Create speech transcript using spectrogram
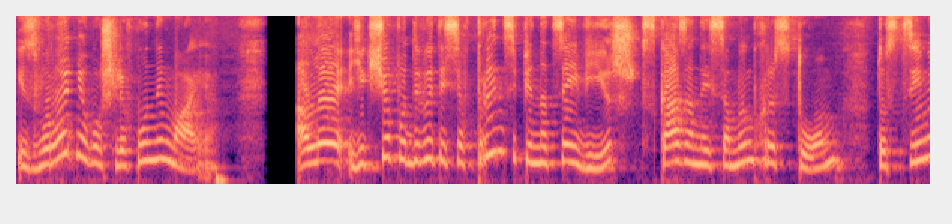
І зворотнього шляху немає. Але якщо подивитися в принципі на цей вірш, сказаний самим Христом, то з цим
